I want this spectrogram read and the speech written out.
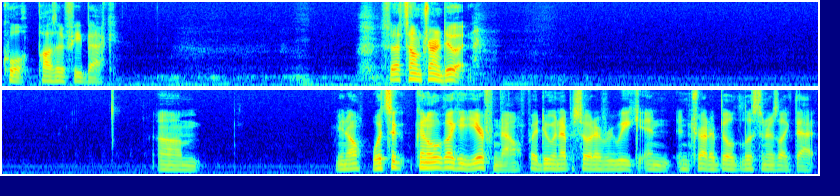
Cool, positive feedback. So that's how I'm trying to do it. Um, you know, what's it going to look like a year from now if I do an episode every week and, and try to build listeners like that?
